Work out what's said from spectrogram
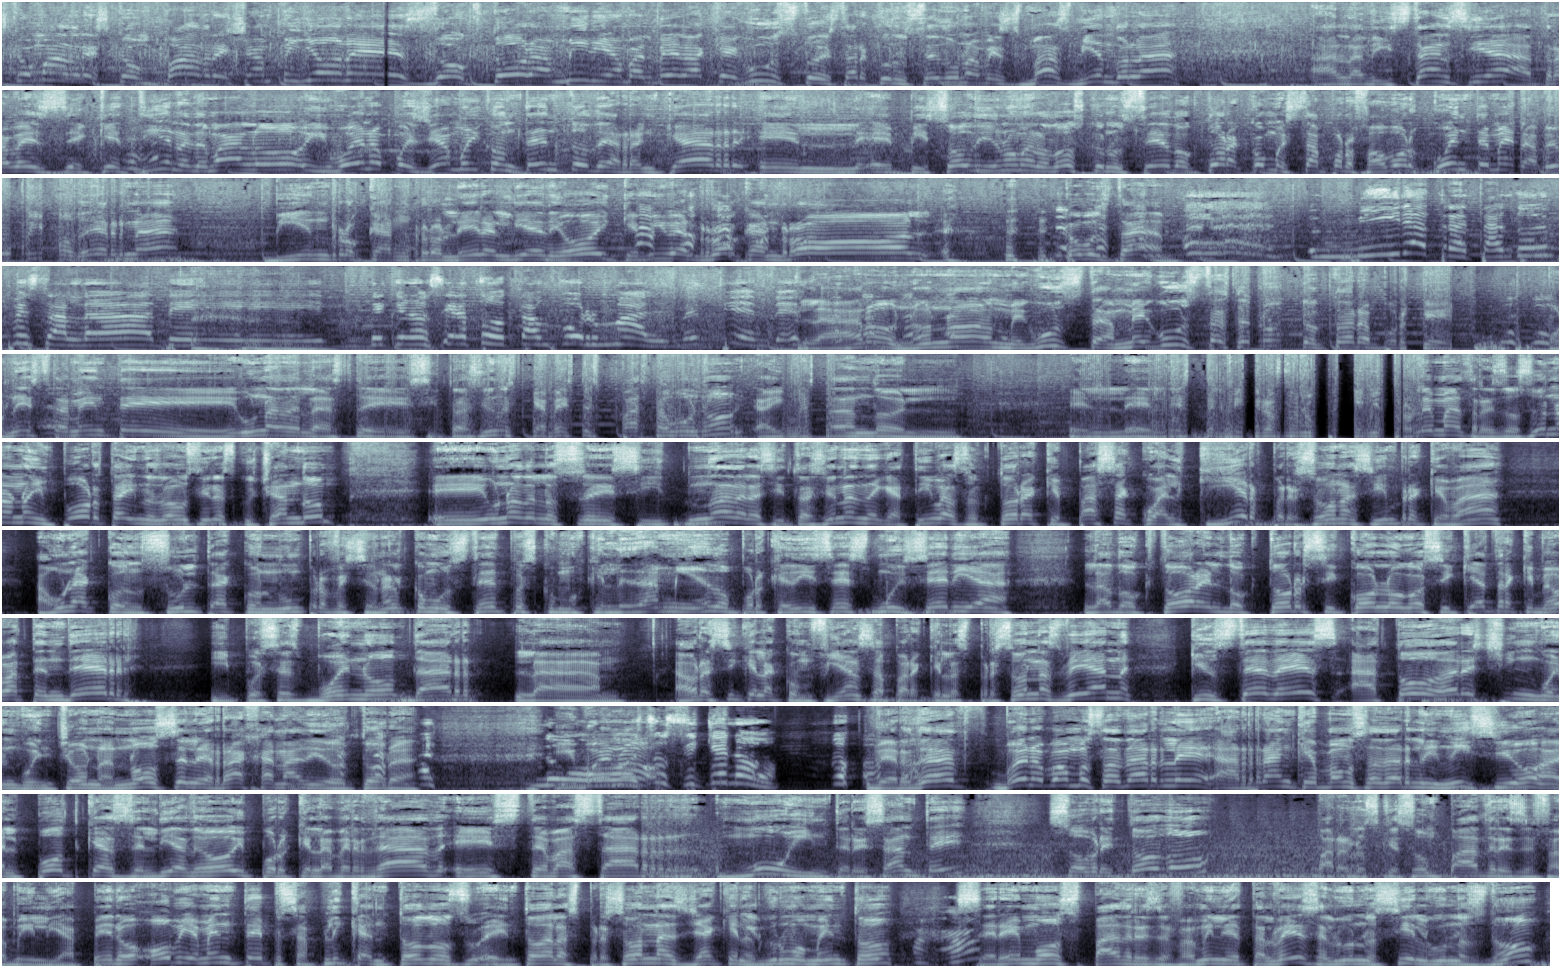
Comadres, compadres, champiñones. Doctora Miriam Valvera, qué gusto estar con usted una vez más viéndola a la distancia a través de qué tiene de malo. Y bueno, pues ya muy contento de arrancar el episodio número 2 con usted. Doctora, ¿cómo está? Por favor, cuénteme. La veo muy moderna, bien rock and rollera el día de hoy. Que vive el rock and roll. ¿Cómo está? Mira, tratando de empezarla de, de que no sea todo tan formal, ¿me entiendes? Claro, no, no, me gusta, me gusta esta look, doctora, porque honestamente una de las eh, situaciones que a veces pasa uno, ahí me está dando el, el, este, micrófono un pequeño problema, 3, 2, 1, no importa y nos vamos a ir escuchando. Eh, uno de los, eh, una de las situaciones negativas, doctora, que pasa cualquier persona siempre que va a una consulta con un profesional como usted, pues como que le da miedo porque dice, es muy seria la doctora, el doctor, psicólogo, psiquiatra que me va a atender. Y pues es bueno dar la, ahora sí que la confianza para que las personas vean que usted es a todo dar es chingüengüenchona, no se le raja a nadie, doctora. no, y bueno, eso sí que no. ¿Verdad? Bueno, vamos a darle arranque, vamos a darle inicio al podcast del día de hoy porque la verdad este va a estar muy interesante, sobre todo para los que son padres de familia, pero obviamente pues aplica en todos en todas las personas, ya que en algún momento seremos padres de familia tal vez, algunos sí, algunos no,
